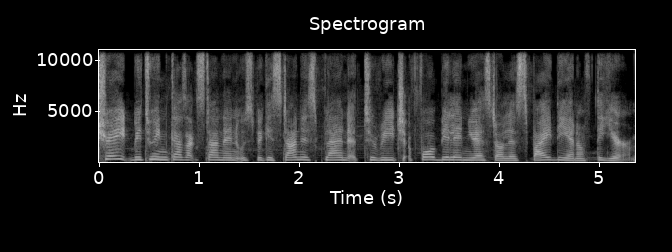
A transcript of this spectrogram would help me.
Trade between Kazakhstan and Uzbekistan is planned to reach 4 billion US dollars by the end of the year.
